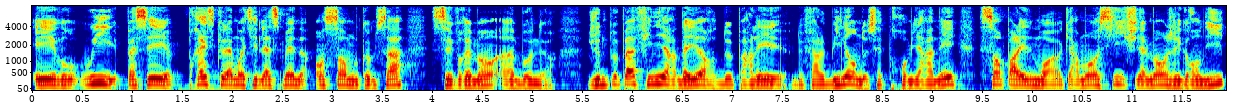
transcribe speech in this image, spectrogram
Et oui, passer presque la moitié de la semaine ensemble comme ça, c'est vraiment un bonheur. Je ne peux pas finir d'ailleurs de parler, de faire le bilan de cette première année sans parler de moi, car moi aussi, finalement, j'ai grandi,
